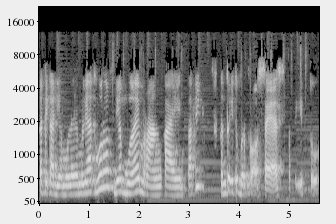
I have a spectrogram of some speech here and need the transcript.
Ketika dia mulai melihat huruf, dia mulai merangkai. Tapi tentu itu berproses seperti itu.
